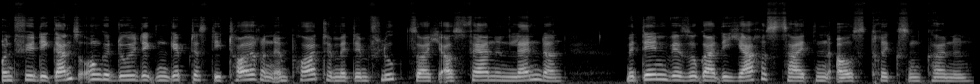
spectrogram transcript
Und für die ganz Ungeduldigen gibt es die teuren Importe mit dem Flugzeug aus fernen Ländern, mit denen wir sogar die Jahreszeiten austricksen können.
